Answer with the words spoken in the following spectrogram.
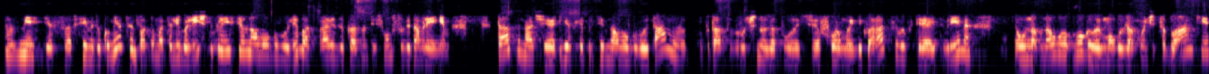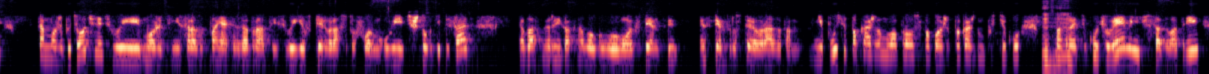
вместе со всеми документами потом это либо лично принести в налоговую, либо отправить заказным письмом с уведомлением. Так, иначе, если прийти в налоговую там, попытаться вручную заполнить формы декларации, вы потеряете время. В налоговой могут закончиться бланки, там может быть очередь, вы можете не сразу понять, разобраться, если вы ее в первый раз эту форму увидите, что где писать. Вас наверняка к налоговому инспектору с первого раза там не пустит по каждому вопросу, по, по каждому пустяку, угу. потратите кучу времени, часа два-три,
